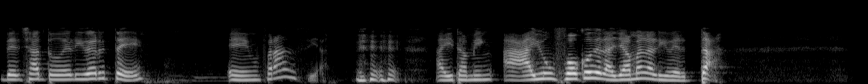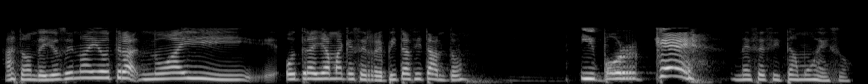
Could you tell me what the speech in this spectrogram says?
del Chateau de Liberté, en Francia. Ahí también hay un foco de la llama de la libertad. Hasta donde yo sé no hay otra, no hay otra llama que se repita así tanto. ¿Y por qué necesitamos eso?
